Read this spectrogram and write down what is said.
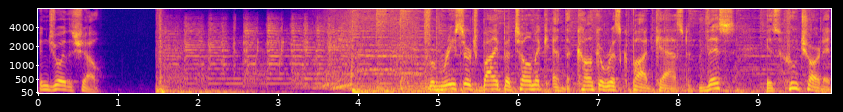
Enjoy the show. From Research by Potomac and the Conquer Risk podcast, this is Who Charted.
